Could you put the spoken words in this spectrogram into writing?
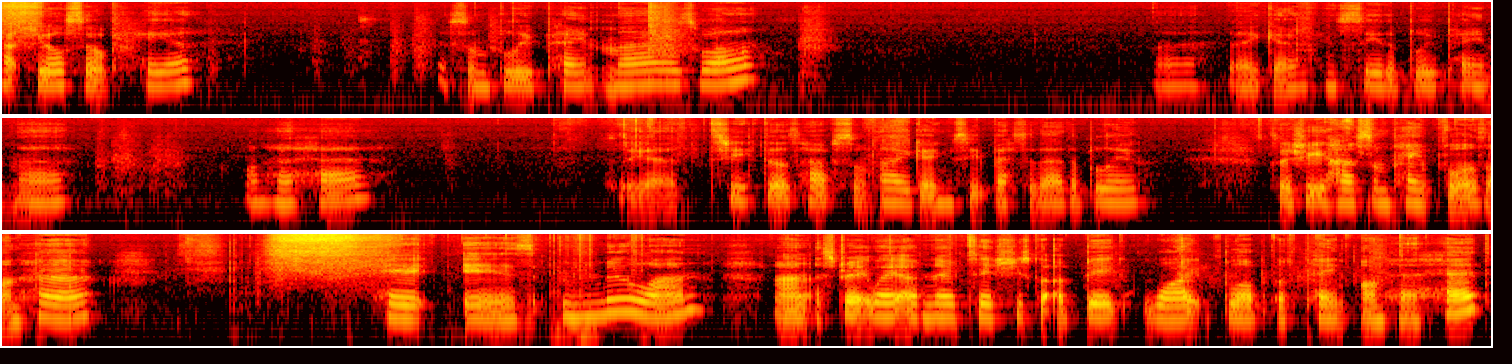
Actually also up here, there's some blue paint there as well. There, there you go, you can see the blue paint there on her hair. So yeah, she does have some, there you go, you can see it better there, the blue. So she has some paint flaws on her. Here is Mulan. And straight away I've noticed she's got a big white blob of paint on her head.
